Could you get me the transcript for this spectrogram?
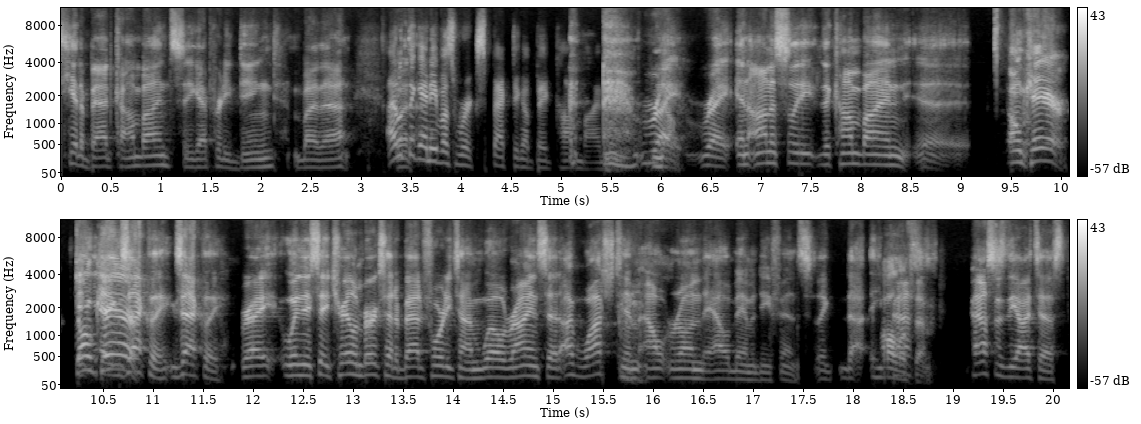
he had a bad combine, so he got pretty dinged by that. I don't But- think any of us were expecting a big combine. right, right. And honestly, the combine. Uh, Don't care. Don't yeah, care. Exactly, exactly. Right. When they say Treylon Burks had a bad 40 time, well, Ryan said, I watched him outrun the Alabama defense. Like that, he All of passes, them. passes the eye test.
